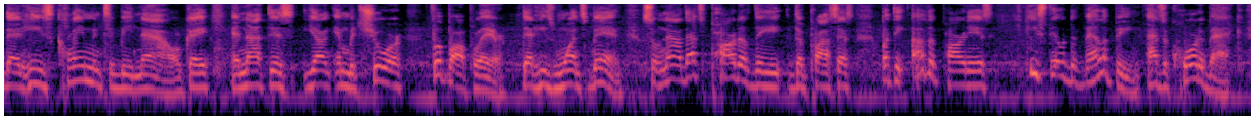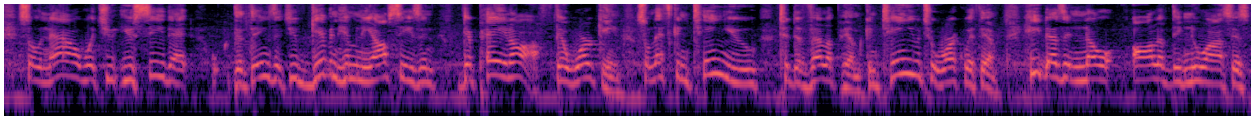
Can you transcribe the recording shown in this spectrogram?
that he's claiming to be now, okay, and not this young immature football player that he's once been? So now that's part of the the process. But the other part is he's still developing as a quarterback. So now what you you see that the things that you've given him in the offseason, they're paying off. They're working. So let's continue to develop him, continue to work with him. He doesn't know all of the nuances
